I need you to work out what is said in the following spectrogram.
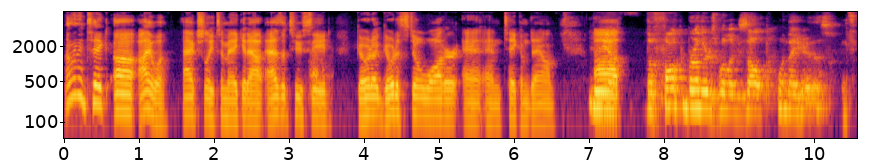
I'm going to take uh, Iowa actually to make it out as a two seed. Go to go to Stillwater and, and take them down. Yeah, Uh, the Falk brothers will exult when they hear this.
